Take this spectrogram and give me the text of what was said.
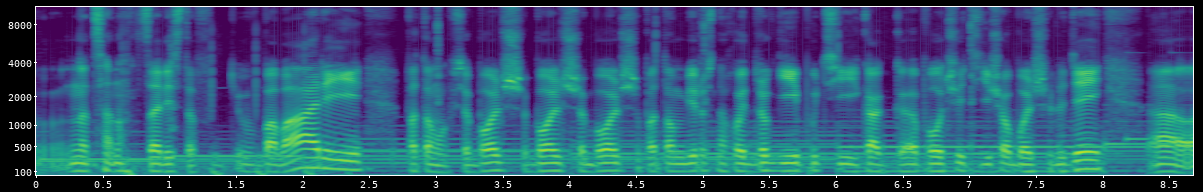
национал-социалистов в Баварии, потом их все больше, больше, больше, потом вирус находит другие пути, как э, получить еще больше людей, э,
